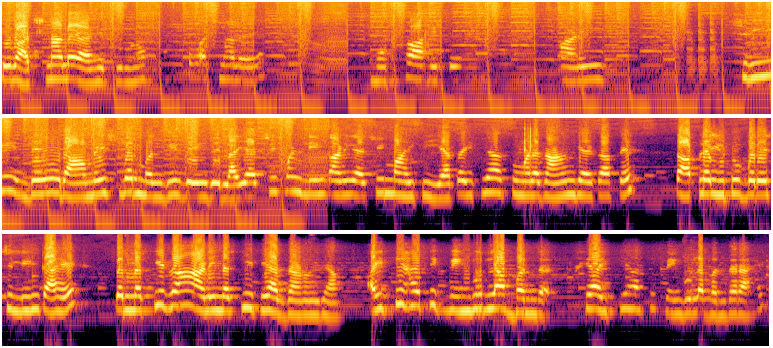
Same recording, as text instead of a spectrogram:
हे वाचनालय आहे पूर्ण. वाचनालय मोठं आहे ते. आणि श्री देव रामेश्वर मंदिर वेंगुर्ला. याची पण लिंक आणि याची माहिती याचा इतिहास तुम्हाला जाणून घ्यायचा असेल तर आपल्या युट्यूबवर याची लिंक आहे. तर नक्की जा आणि नक्की इतिहास जाणून घ्या. ऐतिहासिक वेंगुर्ला बंदर. हे ऐतिहासिक वेंगुर्ला बंदर आहे.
